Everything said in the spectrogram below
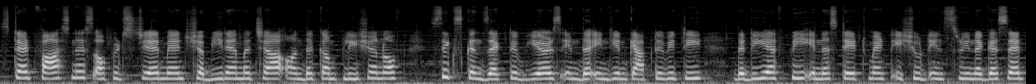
steadfastness of its chairman Shabir Ahmed Shah on the completion of 6 consecutive years in the Indian captivity. The DFP, in a statement issued in Srinagar, said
